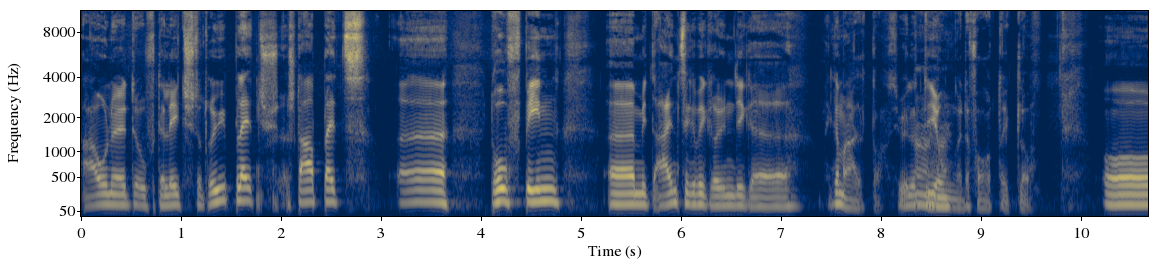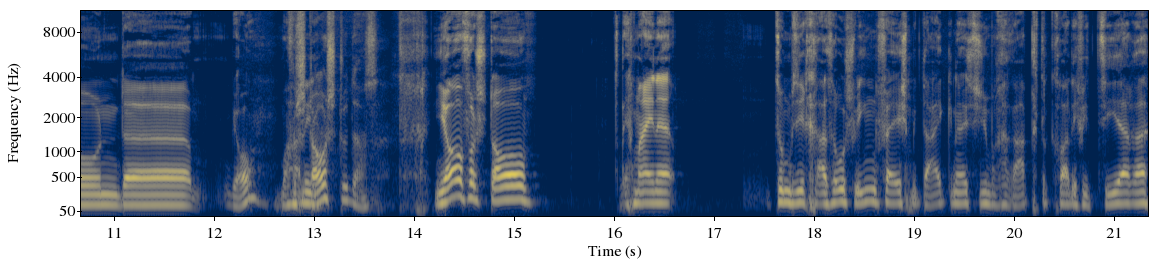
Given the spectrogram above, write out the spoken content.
auch nicht auf den letzten drei Plätz, Startplätzen äh, drauf bin. Äh, mit einziger Begründung äh, wegen dem Alter. Sie wollen die Jungen den Vortritt lassen. Und äh, ja, ich- Verstehst du das? ja, verstehe. Ich meine, um sich auch so schwingfest mit eidgenössischem Charakter qualifizieren,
